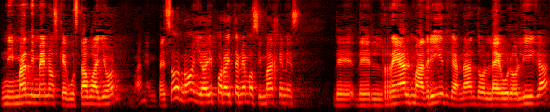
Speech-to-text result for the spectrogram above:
Ni más ni menos que Gustavo Ayor empezó, ¿no? Y ahí por ahí tenemos imágenes del Real Madrid ganando la Euroliga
